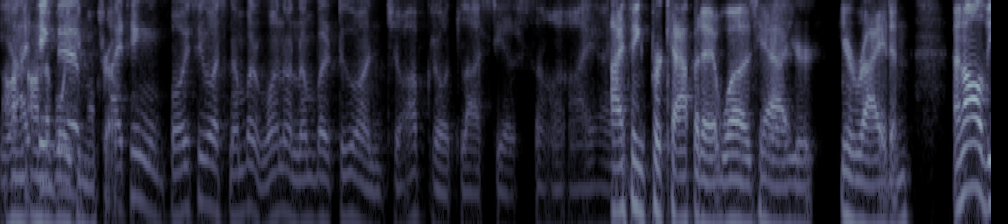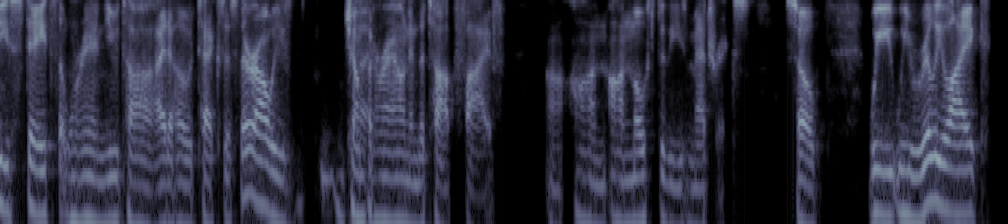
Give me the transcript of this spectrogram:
Yeah, on, on the Boise Metro. I think Boise was number one or number two on job growth last year. So I, I, I think per capita it was. Yeah, yes. you're you're right, and and all these states that we're in Utah, Idaho, Texas, they're always jumping right. around in the top five uh, on on most of these metrics. So we we really like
